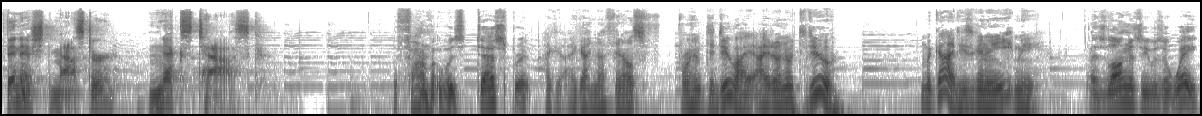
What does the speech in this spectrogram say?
Finished, master. Next task. The farmer was desperate. I, I got nothing else for him to do. I, I don't know what to do. Oh my god, he's gonna eat me. As long as he was awake,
